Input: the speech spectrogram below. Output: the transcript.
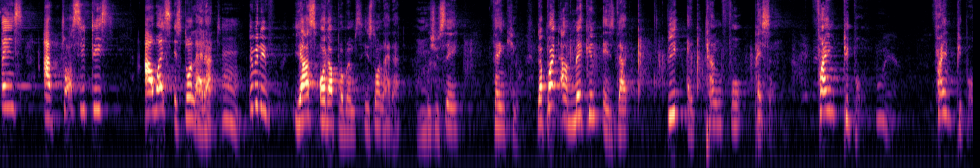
things, atrocities. Ours is not like that. Even if he has other problems, he's not like that. We should say thank you. The point I'm making is that be a thankful person. Find people Find people,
